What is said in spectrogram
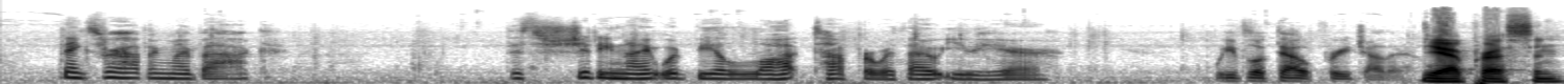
Thanks for having my back. This shitty night would be a lot tougher without you here. we've looked out for each other. Yeah, Preston.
